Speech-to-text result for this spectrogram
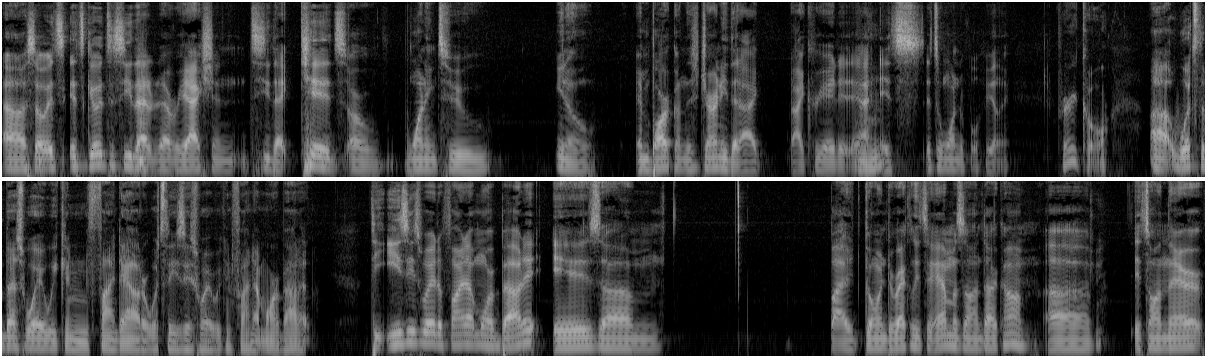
Uh, so it's it's good to see that that reaction, see that kids are wanting to, you know, embark on this journey that I I created. And Mhm. I, it's it's a wonderful feeling. Very cool. Uh, what's the best way we can find out, or what's the easiest way we can find out more about it? The easiest way to find out more about it is um, by going directly to Amazon.com. Uh, It's on there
